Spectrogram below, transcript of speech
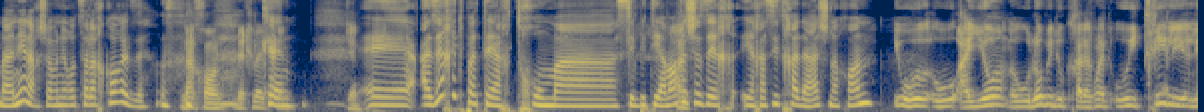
מעניין, עכשיו אני רוצה לחקור את זה. נכון, בהחלט כן. כן. אה, אז איך התפתח תחום ה-CBT? אמרת אז- שזה יח- יחסית חדש, נכון? הוא, הוא היום, הוא לא בדיוק חדש, זאת אומרת, הוא התחיל ל...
